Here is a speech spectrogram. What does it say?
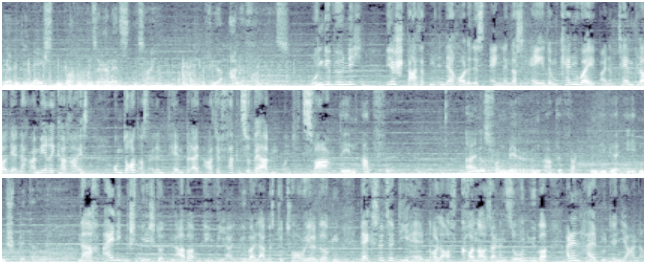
werden die nächsten Wochen unsere letzten sein. Für alle von uns. Ungewöhnlich? Wir starteten in der Rolle des Engländers Adam Kenway, einem Templer, der nach Amerika reist, um dort aus einem Tempel ein Artefakt zu bergen. Und zwar Den Apfel. Eines von mehreren Artefakten, die wir Edensplitter nennen. Nach einigen Spielstunden aber, die wie ein überlanges Tutorial wirken, wechselte die Heldenrolle auf Connor, seinen Sohn, über, einen Halbblut-Indianer.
